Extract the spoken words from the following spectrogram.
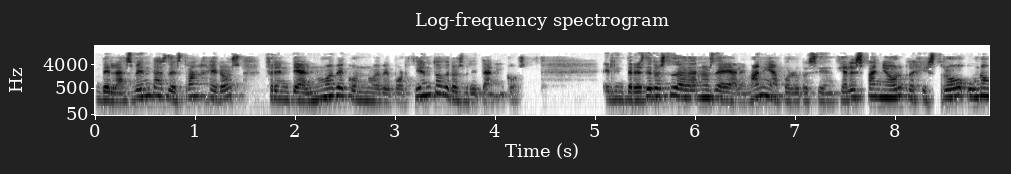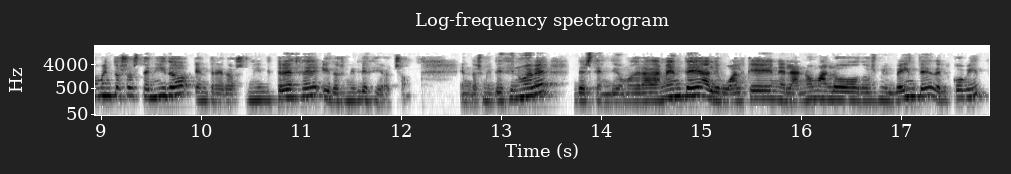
de las ventas de extranjeros frente al 9,9% de los británicos. El interés de los ciudadanos de Alemania por el residencial español registró un aumento sostenido entre 2013 y 2018. En 2019 descendió moderadamente, al igual que en el anómalo 2020 del COVID,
